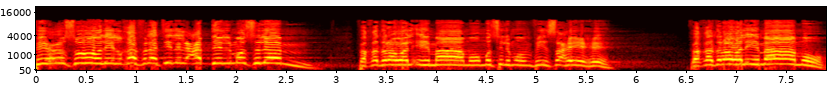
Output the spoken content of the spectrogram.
في حصول الغفلة للعبد المسلم. فقد روى الإمام مسلم في صحيحه. فقد روى الإمام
